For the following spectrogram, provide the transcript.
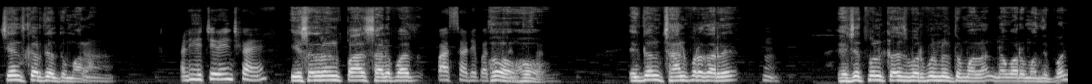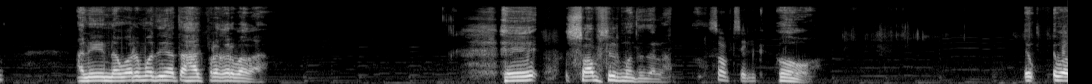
चेंज करता येईल तुम्हाला हा. आणि ह्याची रेंज काय आहे हे साधारण पाच साडेपाच पाच साडेपाच हो, पर्यंत हो. चालेल. एकदम छान प्रकार हम्म. ह्याच्यात पण कस भरपूर मिळतो मला नवारमध्ये पण आणि नवारमध्ये आता हा प्रकार बघा हे सॉफ्ट सिल्क म्हणतात त्याला सॉफ्ट सिल्क हो हे- हे बघ,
